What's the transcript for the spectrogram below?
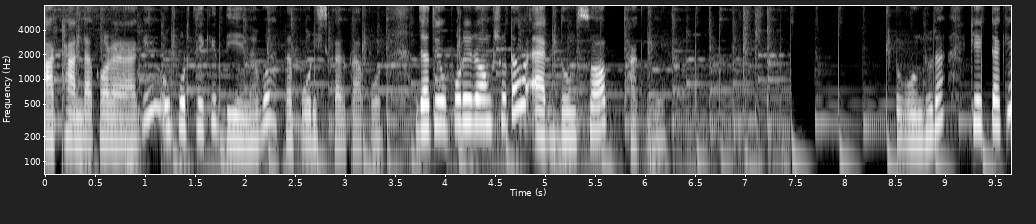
আর ঠান্ডা করার আগে উপর থেকে দিয়ে নেব একটা পরিষ্কার কাপড়, যাতে উপরের অংশটাও একদম সফট থাকে। তো বন্ধুরা কেকটাকে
